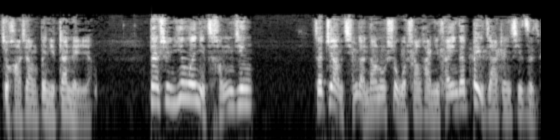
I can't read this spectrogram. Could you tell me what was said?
就好像被你粘着一样。但是因为你曾经在这样的情感当中受过伤害，你才应该倍加珍惜自己。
